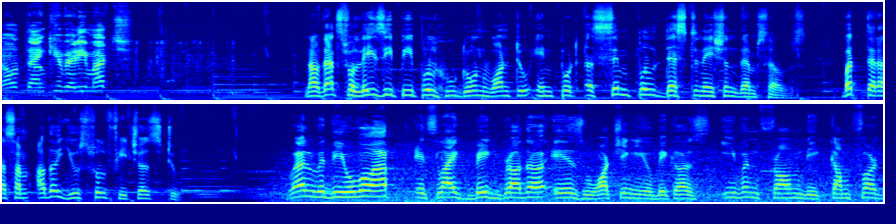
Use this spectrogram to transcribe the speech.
No, thank you very much. Now, that's for lazy people who don't want to input a simple destination themselves. But there are some other useful features too. Well, with the UVO app, it's like Big Brother is watching you because even from the comfort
